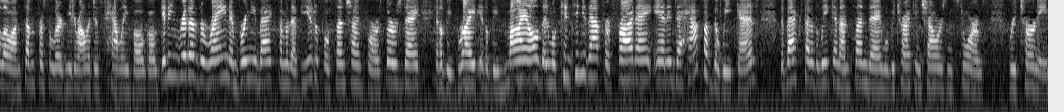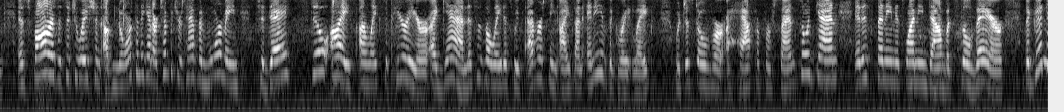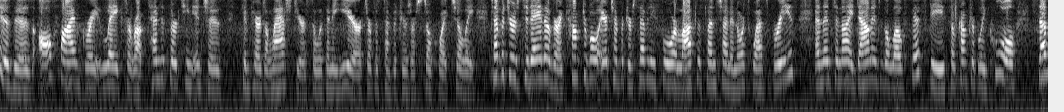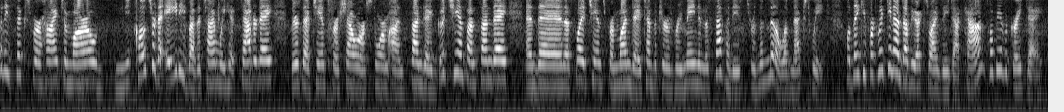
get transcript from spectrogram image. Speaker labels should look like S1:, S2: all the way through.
S1: Hello, I'm 7 First Alert meteorologist Hallie Vogel, getting rid of the rain and bringing back some of that beautiful sunshine for Thursday. It'll be bright, it'll be mild, and we'll continue that for Friday and into half of the weekend. The backside of the weekend on Sunday, we'll be tracking showers and storms returning. As far as the situation up north, and again, our temperatures have been warming today, still ice on Lake Superior. Again, this is the latest we've ever seen ice on any of the Great Lakes with just over a half a percent. So again, it is thinning, it's winding down down, but still there. The good news is all five Great Lakes are up 10 to 13 inches compared to last year. So within a year, surface temperatures are still quite chilly. Temperatures today, though, very comfortable. Air temperature 74, lots of sunshine and northwest breeze. And then tonight, down into the low 50s, so comfortably cool. 76 for high tomorrow, closer to 80 by the time we hit Saturday. There's that chance for a shower or storm on Sunday. Good chance on Sunday, and then a slight chance for Monday. Temperatures remain in the 70s through the middle of next week. Well, thank you for clicking on WXYZ.com. Hope you have a great day.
